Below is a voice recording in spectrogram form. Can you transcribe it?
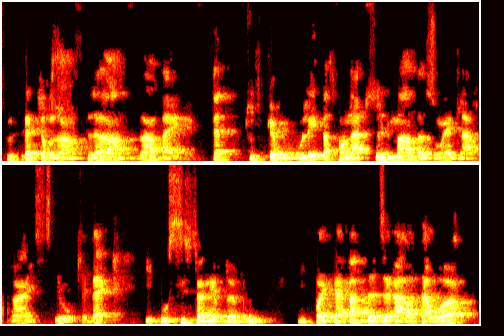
sous cette urgence-là en disant ben faites tout ce que vous voulez parce qu'on a absolument besoin de l'argent ici au Québec. Il faut aussi se tenir debout. Il faut être capable de dire à Ottawa,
